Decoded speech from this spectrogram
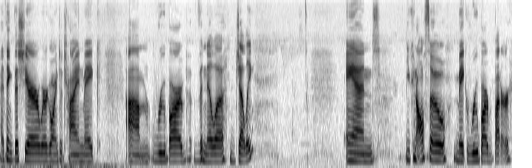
I think this year we're going to try and make um, rhubarb vanilla jelly. And you can also make rhubarb butter,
